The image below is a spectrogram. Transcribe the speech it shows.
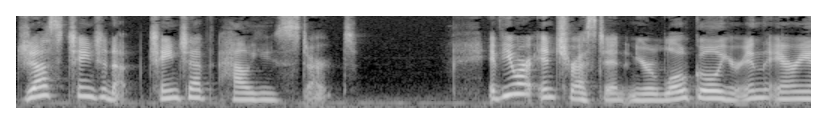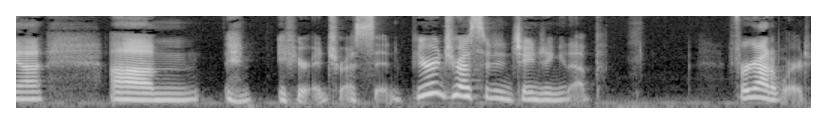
Just change it up. Change up how you start. If you are interested and you're local, you're in the area, um, if you're interested, if you're interested in changing it up, forgot a word.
